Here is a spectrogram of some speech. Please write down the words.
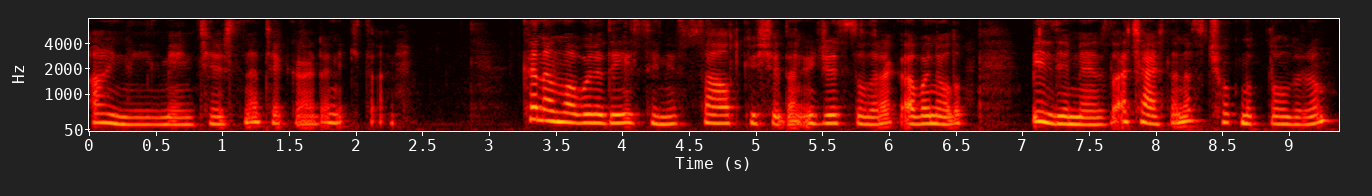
Aynı ilmeğin içerisine tekrardan iki tane. Kanalıma abone değilseniz sağ alt köşeden ücretsiz olarak abone olup bildirimlerinizi açarsanız çok mutlu olurum.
